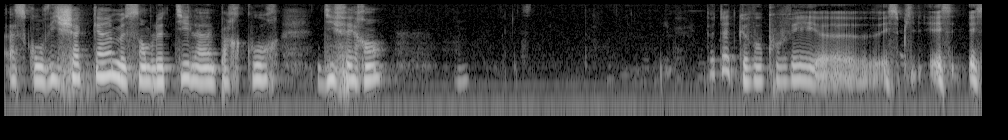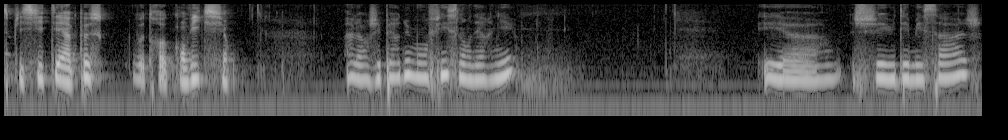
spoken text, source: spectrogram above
à ce qu'on vit chacun, me semble-t-il, à un parcours différent. Peut-être que vous pouvez euh, expliciter un peu votre conviction. Alors, j'ai perdu mon fils l'an dernier. Et euh, j'ai eu des messages.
